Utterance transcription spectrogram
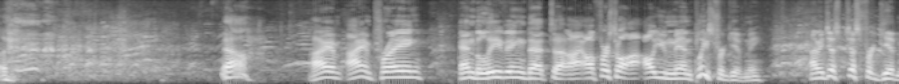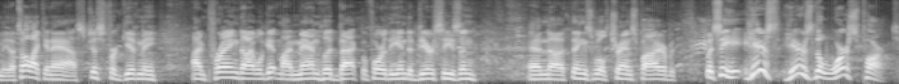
Now, I am, I am praying and believing that, uh, I, first of all, all you men, please forgive me. I mean, just, just forgive me. That's all I can ask. Just forgive me. I'm praying that I will get my manhood back before the end of deer season and uh, things will transpire. But, but see, here's, here's the worst part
